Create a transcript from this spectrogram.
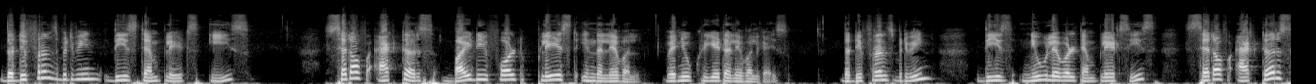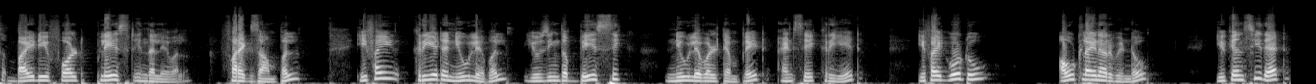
The difference between these templates is set of actors by default placed in the level when you create a level guys. The difference between these new level templates is set of actors by default placed in the level. For example, if I create a new level using the basic new level template and say create, if I go to outliner window, you can see that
